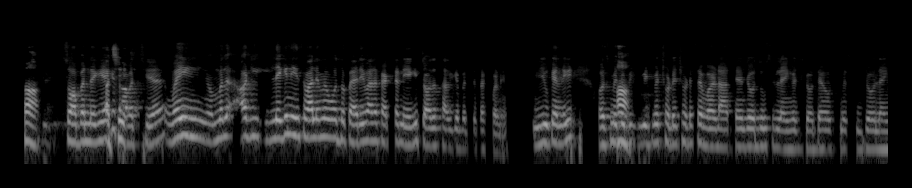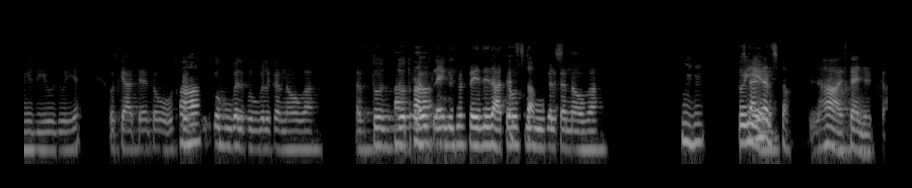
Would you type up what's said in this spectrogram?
हाँ। सौ पन्ने की है किताब अच्छी है। वही मतलब और लेकिन इस वाले में वो दोपहरी वाला फैक्टर नहीं है कि चौदह साल के बच्चे तक पढ़े। यू कैन रीड और उसमें हाँ. जो बीच बीच में छोटे छोटे से वर्ड आते हैं जो दूसरी लैंग्वेज के होते हैं उसमें जो लैंग्वेज यूज़ हुई है उसके आते हैं तो उसको हाँ. उसको गूगल गूगल करना होगा। तो हाँ, जो थोड़े उस लैंग्वेज में फ्रेजेस आते हैं उसको गूगल करना होगा। तो ये हाँ। स्टैंडर्ड्स का।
